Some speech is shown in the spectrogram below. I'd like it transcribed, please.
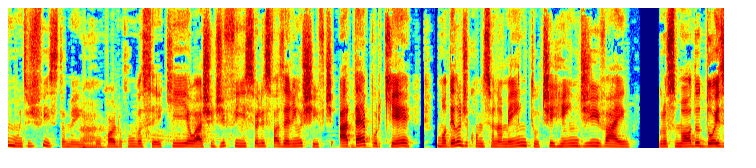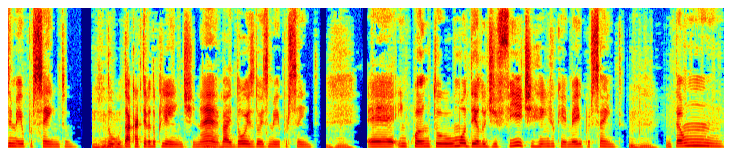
muito difícil também. Ah. Concordo com você que eu acho difícil eles fazerem o shift. Até Uhum. porque o modelo de comissionamento te rende, vai, grosso modo, 2,5% do, Uhum, da carteira do cliente, né? Uhum. Vai, 2, 2,5%. uhum, É, enquanto o modelo de FIT rende o quê? Meio por cento. Então,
